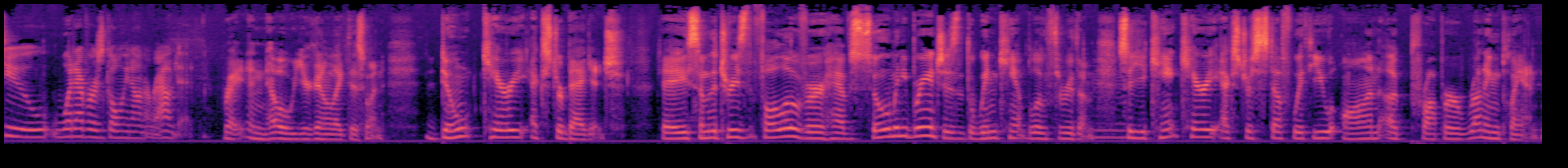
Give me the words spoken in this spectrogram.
to whatever's going on around it. Right. And oh, you're going to like this one don't carry extra baggage. Some of the trees that fall over have so many branches that the wind can't blow through them. Mm. So you can't carry extra stuff with you on a proper running plan.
